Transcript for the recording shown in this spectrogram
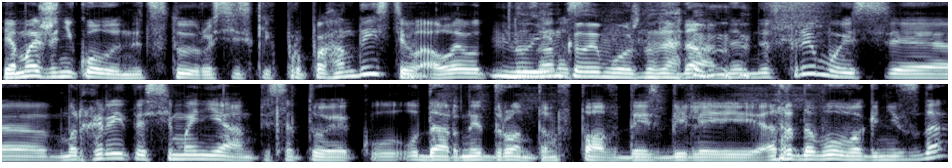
Я майже ніколи не цитую російських пропагандистів, але от ну, зараз інколи можна да. Да, не, не втримуюсь. Е, Маргарита Сіманян, після того, як ударний дрон там впав десь біля родового гнізда,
